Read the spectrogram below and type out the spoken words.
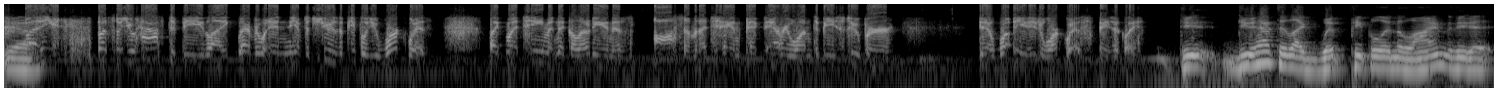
Yeah. But but so you have to be like everyone and you have to choose the people you work with. Like my team at Nickelodeon is awesome and I handpicked everyone to be super you know what easy to work with basically. Do you, do you have to like whip people into line? Do you,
